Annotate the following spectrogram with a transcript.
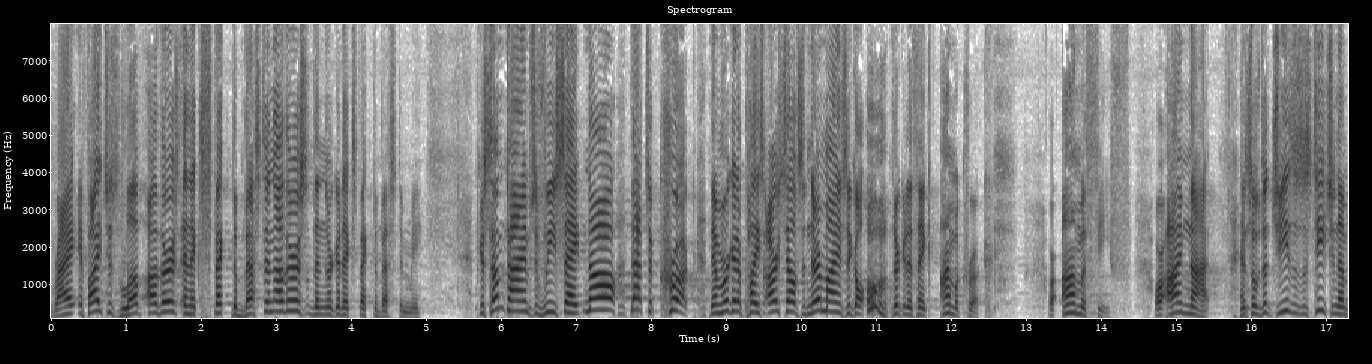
Right? If I just love others and expect the best in others, then they're going to expect the best in me. Because sometimes if we say, no, that's a crook, then we're going to place ourselves in their minds to go, oh, they're going to think, I'm a crook, or I'm a thief, or I'm not. And so that Jesus is teaching them,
